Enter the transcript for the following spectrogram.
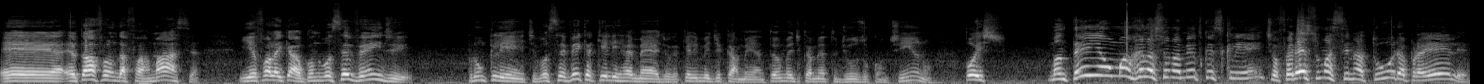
É, eu estava falando da farmácia e eu falei, cara, quando você vende para um cliente, você vê que aquele remédio, que aquele medicamento é um medicamento de uso contínuo, pois mantenha um relacionamento com esse cliente, ofereça uma assinatura para ele.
